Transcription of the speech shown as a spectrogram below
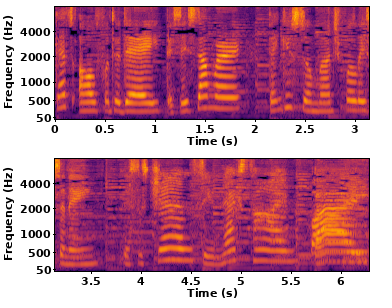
That's all for today. This is Summer. Thank you so much for listening. This is Jen. See you next time. Bye.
